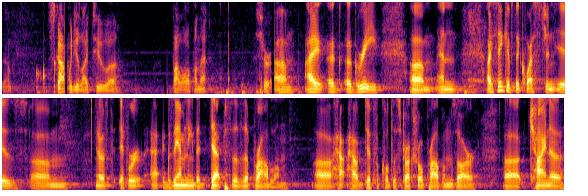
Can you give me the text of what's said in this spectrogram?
So. Scott, would you like to uh, follow up on that? Sure. Um, I ag agree. Um, and I think if the question is, um, you know, if, if we're examining the depth of the problem, uh, how, how, difficult the structural problems are, uh, China,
